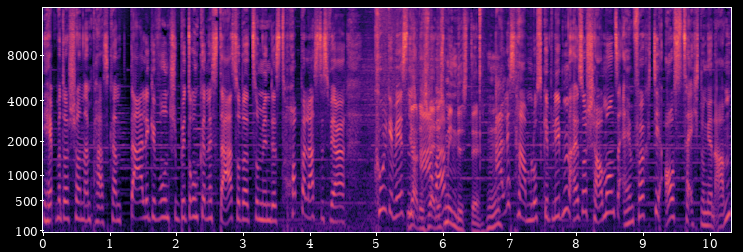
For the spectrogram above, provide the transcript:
Ich hätte mir da schon ein paar Skandale gewünscht, betrunkene Stars oder zumindest Hopperlas, das wäre cool gewesen. Ja, das wäre das Mindeste. Hm? Alles harmlos geblieben, also schauen wir uns einfach die Auszeichnungen an.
